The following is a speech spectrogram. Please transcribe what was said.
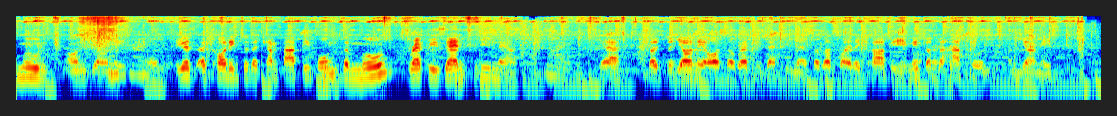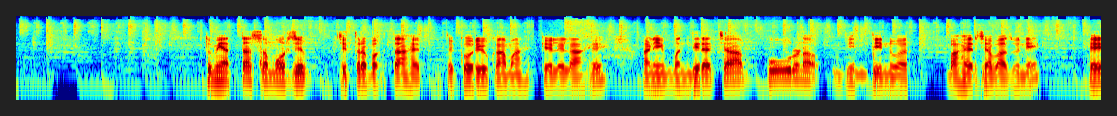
moon on Yoni. Because according to the Champa people, the moon represents female. Yeah, so the Yoni also represents female. So that's why they carve the image of the half moon on Yoni. तुम्ही आत्ता समोर जे चित्र बघता आहेत ते कोरीव काम आहे केलेलं आहे आणि मंदिराच्या पूर्ण भिंतींवर बाहेरच्या बाजूने हे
